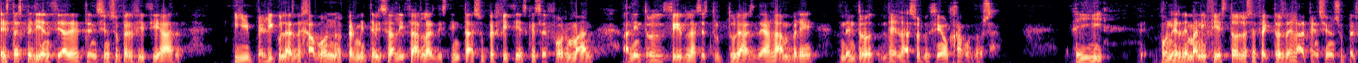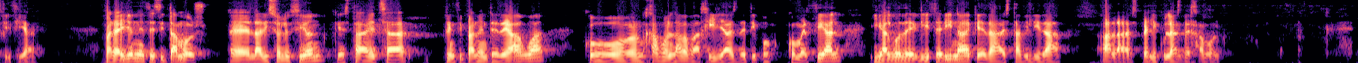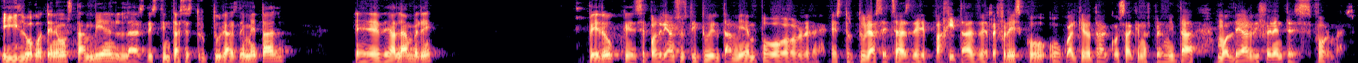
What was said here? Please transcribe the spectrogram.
Esta experiencia de tensión superficial y películas de jabón nos permite visualizar las distintas superficies que se forman al introducir las estructuras de alambre dentro de la solución jabonosa y poner de manifiesto los efectos de la tensión superficial. Para ello necesitamos eh, la disolución que está hecha principalmente de agua con jabón lavavajillas de tipo comercial y algo de glicerina que da estabilidad a las películas de jabón. Y luego tenemos también las distintas estructuras de metal, eh, de alambre, pero que se podrían sustituir también por estructuras hechas de pajitas de refresco o cualquier otra cosa que nos permita moldear diferentes formas.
